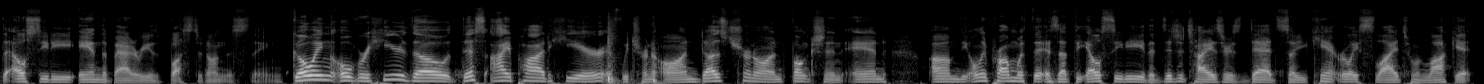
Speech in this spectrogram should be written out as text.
the LCD and the battery is busted on this thing. Going over here though, this iPod here, if we turn it on, does turn on function and um, the only problem with it is that the LCD, the digitizer is dead, so you can't really slide to unlock it,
